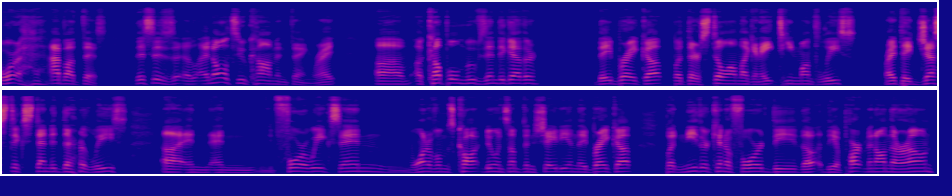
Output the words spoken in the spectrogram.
Or how about this? This is an all too common thing, right? Um, a couple moves in together, they break up, but they're still on like an eighteen month lease, right? They just extended their lease, uh, and and four weeks in, one of them's caught doing something shady, and they break up. But neither can afford the the, the apartment on their own,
